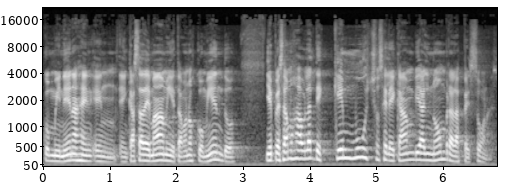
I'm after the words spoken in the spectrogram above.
con mis nenas en, en casa de mami, estábamos comiendo y empezamos a hablar de qué mucho se le cambia el nombre a las personas.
